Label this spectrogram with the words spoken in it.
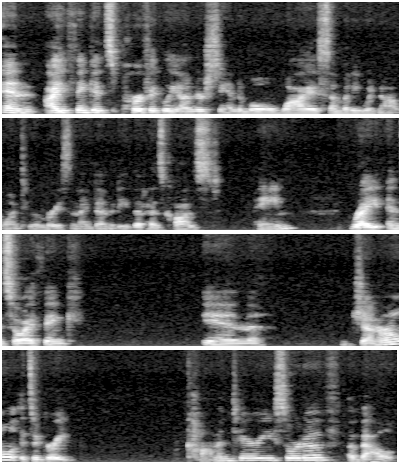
And I think it's perfectly understandable why somebody would not want to embrace an identity that has caused pain. Right. And so I think in general, it's a great commentary, sort of, about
